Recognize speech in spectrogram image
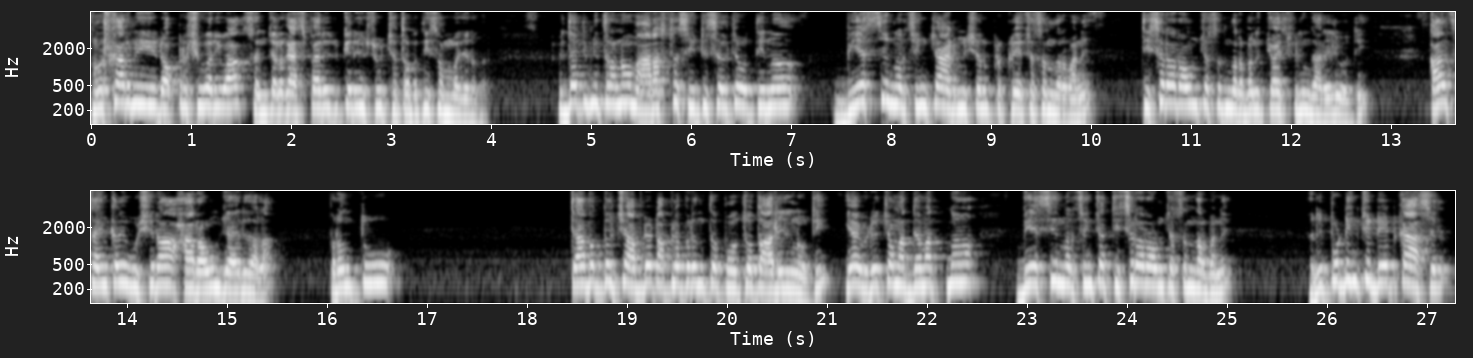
नमस्कार मी डॉक्टर शिवारी वाघ संचालक aspire education institute Chhatrapati Sambhajinagar. विद्यार्थी मित्रांनो महाराष्ट्र सी टी सेलच्या वतीनं बी एस सी नर्सिंगच्या ॲडमिशन प्रक्रियेच्या संदर्भाने तिसऱ्या राऊंडच्या संदर्भाने चॉईस फिलिंग झालेली होती. काल सायंकाळी उशिरा हा राऊंड जाहीर झाला. परंतु त्याबद्दलची अपडेट आपल्यापर्यंत पोहोचवता आलेली नव्हती. या व्हिडिओच्या माध्यमातून बी एस सी नर्सिंगच्या तिसऱ्या राऊंडच्या संदर्भाने रिपोर्टिंगची डेट काय असेल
